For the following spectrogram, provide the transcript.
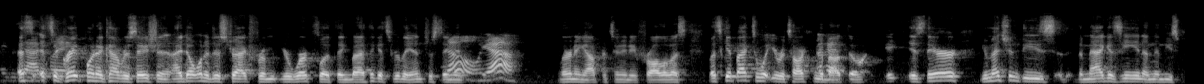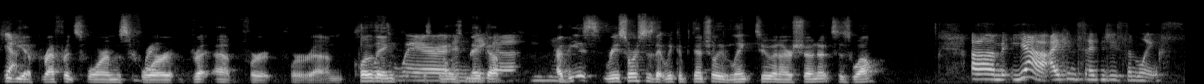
exactly. it's a great point of conversation. I don't want to distract from your workflow thing, but I think it's really interesting. No, yeah learning opportunity for all of us. Let's get back to what you were talking okay. about, though. Is there? You mentioned these the magazine and then these PDF yeah. reference forms for right. uh, for for um, clothing as well as makeup. makeup. Mm-hmm. Are these resources that we could potentially link to in our show notes as well? Um, yeah, I can send you some links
